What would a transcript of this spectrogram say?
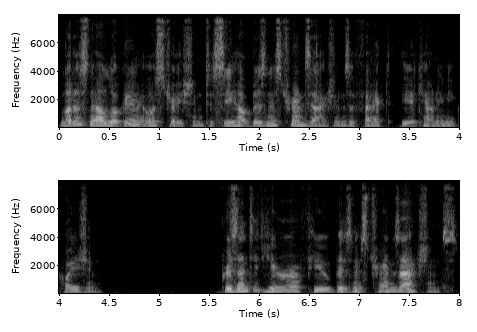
Let us now look at an illustration to see how business transactions affect the accounting equation. Presented here are a few business transactions.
